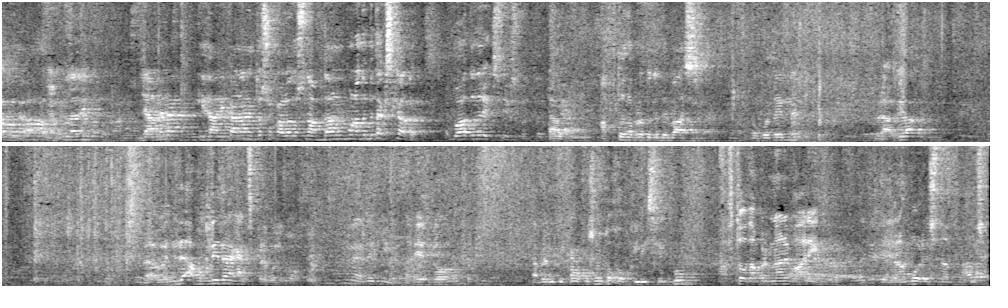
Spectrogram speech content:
καλύτερα. Δηλαδή, για μένα ιδανικά να είναι τόσο καλό το snap down που να τον πετάξει κάτω. Μπορεί να το ρίξει ρίξω. Αυτό θα πρέπει να το κατεβάσεις. Οπότε είναι. Μπράβο. κοίτα. Μπράβο. δεν- Αποκλείεται να κάνεις υπερβολικό. Ναι, δεν γίνεται. Δηλαδή εδώ θα πρέπει και κάπως όταν το έχω κλείσει που αυτό θα πρέπει να είναι βαρύ. Για να μπορέσει να το κλείσει.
